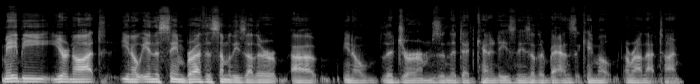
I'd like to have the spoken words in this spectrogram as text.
maybe you're not, you know, in the same breath as some of these other, uh, you know, the Germs and the Dead Kennedys and these other bands that came out around that time?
